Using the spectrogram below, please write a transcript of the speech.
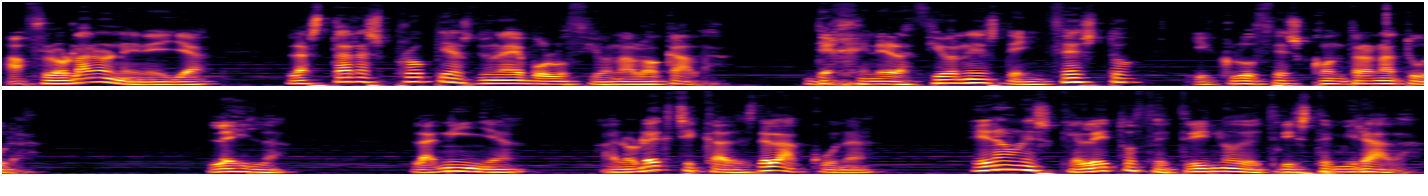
Afloraron en ella las taras propias de una evolución alocada, de generaciones de incesto y cruces contra natura. Leila, la niña, anoréxica desde la cuna, era un esqueleto cetrino de triste mirada.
